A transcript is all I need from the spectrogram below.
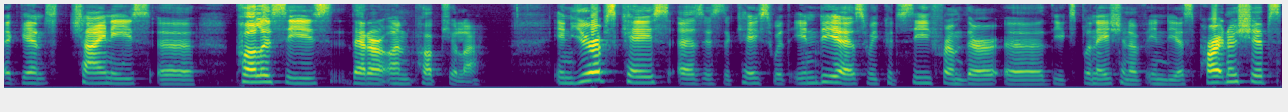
against Chinese uh, policies that are unpopular. In Europe's case, as is the case with India, as we could see from their, uh, the explanation of India's partnerships,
